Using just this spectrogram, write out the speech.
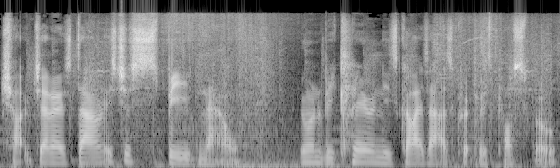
chuck Genos down. It's just speed now. We want to be clearing these guys out as quickly as possible.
